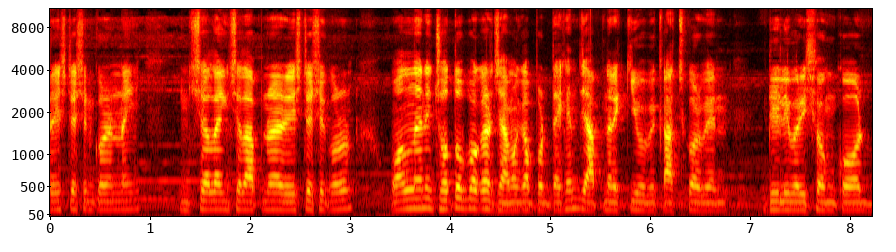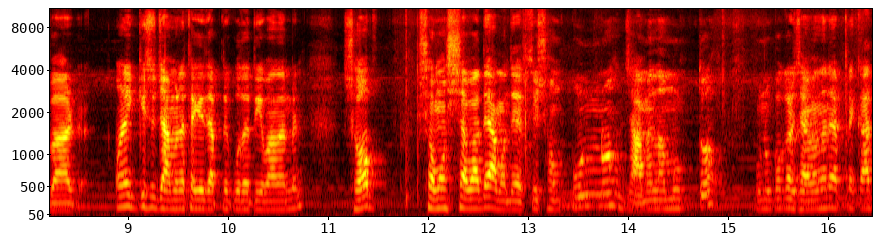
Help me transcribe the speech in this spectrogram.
রেজিস্ট্রেশন করেন নাই ইনশাল্লাহ ইনশাল্লাহ আপনারা রেজিস্ট্রেশন করুন। অনলাইনে যত প্রকার জামা কাপড় দেখেন যে আপনারা কীভাবে কাজ করবেন ডেলিভারি সংকট বা অনেক কিছু ঝামেলা থাকে যে আপনি কোথা থেকে বানাবেন। সব সমস্যা বাদে আমাদের অ্যাপসে সম্পূর্ণ ঝামেলা মুক্ত কোনো প্রকার ঝামেলা নেই, আপনি কাজ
